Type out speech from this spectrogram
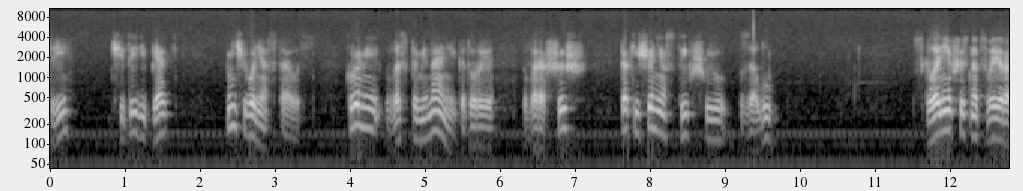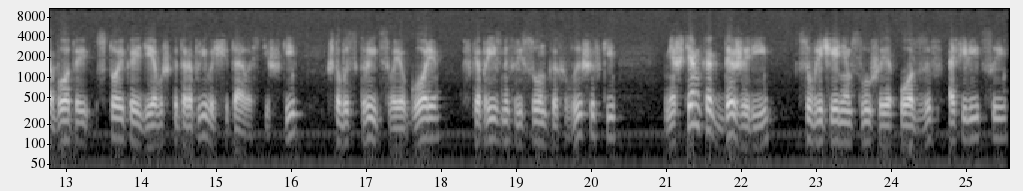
Три, четыре, пять... Ничего не осталось, кроме воспоминаний, которые ворошишь как еще не остывшую золу. Склонившись над своей работой, стойкая девушка торопливо считала стишки, чтобы скрыть свое горе в капризных рисунках вышивки, меж тем, как Дежери, с увлечением слушая отзыв о Фелиции,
